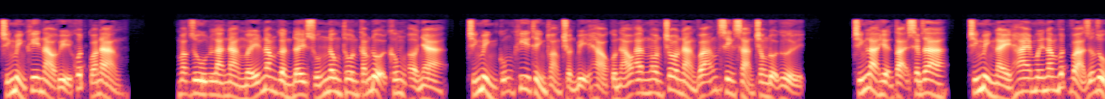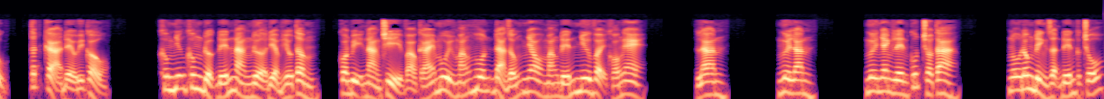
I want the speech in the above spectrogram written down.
chính mình khi nào hủy khuất quá nàng. Mặc dù là nàng mấy năm gần đây xuống nông thôn cắm đội không ở nhà, chính mình cũng khi thỉnh thoảng chuẩn bị hảo quần áo ăn ngon cho nàng vãng sinh sản trong đội gửi. Chính là hiện tại xem ra, chính mình này 20 năm vất vả dưỡng dục, tất cả đều ý cầu. Không những không được đến nàng nửa điểm hiếu tâm, còn bị nàng chỉ vào cái mùi mắng hôn đản giống nhau mắng đến như vậy khó nghe. Lan! Ngươi Lan! Ngươi nhanh lên cút cho ta! Nô Đông Đình giận đến cực chỗ,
